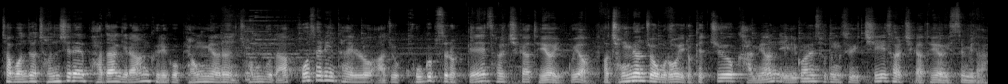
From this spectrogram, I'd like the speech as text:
자 먼저 전실의 바닥이랑 그리고 벽면은 전부 다 포세린 타일로 아주 고급스럽게 설치가 되어 있고요. 어, 정면 쪽으로 이렇게 쭉 가면 일괄 소등 스위치 설치가 되어 있습니다.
